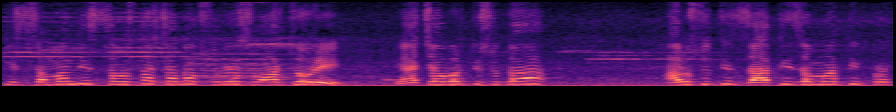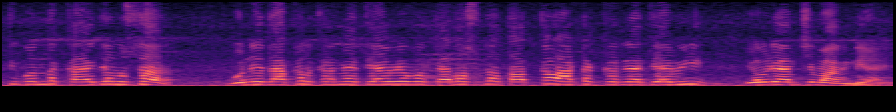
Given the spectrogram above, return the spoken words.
की संबंधित संस्थाचालक सुरेश वाचोरे याच्यावरती सुद्धा अनुसूचित जाती जमाती प्रतिबंध कायद्यानुसार गुन्हे दाखल करण्यात यावे व त्याला सुद्धा तात्काळ अटक करण्यात यावी एवढी आमची मागणी आहे.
